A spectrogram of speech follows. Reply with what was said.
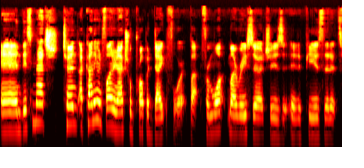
and this match turned. I can't even find an actual proper date for it, but from what my research is, it appears that it's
